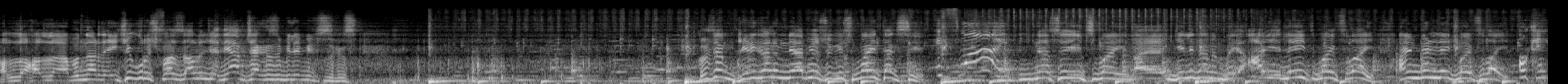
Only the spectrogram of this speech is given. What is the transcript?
Allah Allah. Bunlar da iki kuruş fazla alınca ne yapacağınızı bilemiyorsunuz. Kızım gelin hanım ne yapıyorsun? It's my taxi. Nasıl it's my? Ay, Gelin hanım I late my fly. I'm very late my fly. Okay,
